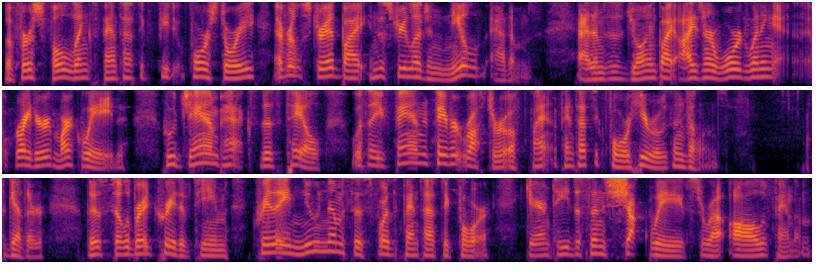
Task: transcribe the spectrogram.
the first full length Fantastic Four story ever illustrated by industry legend Neal Adams. Adams is joined by Eisner Award winning writer Mark Waid, who jam packs this tale with a fan favorite roster of fa- Fantastic Four heroes and villains. Together, this celebrated creative team created a new nemesis for the Fantastic Four, guaranteed to send shockwaves throughout all of fandom.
